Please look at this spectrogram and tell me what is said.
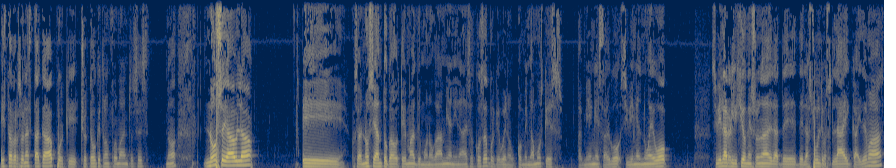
esta persona está acá porque yo tengo que transformar. Entonces, ¿no? No se habla, eh, o sea, no se han tocado temas de monogamia ni nada de esas cosas porque, bueno, convengamos que es también es algo, si bien es nuevo, si bien la religión es una de, la- de, de las últimas, laica y demás,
